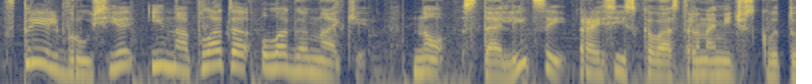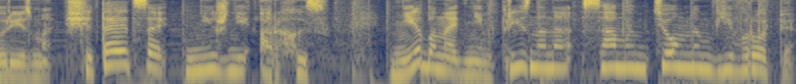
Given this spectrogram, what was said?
в Прельбрусье и на плато Лаганаки – но столицей российского астрономического туризма считается Нижний Архыз. Небо над ним признано самым темным в Европе.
